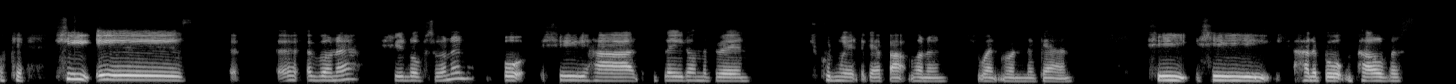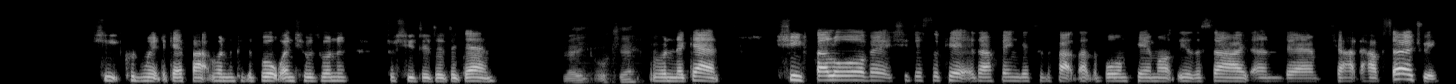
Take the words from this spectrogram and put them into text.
Okay, she is a, a runner. She loves running, but she had a bleed on the brain. She couldn't wait to get back running. She went running again. She she had a broken pelvis. She couldn't wait to get back running because it broke when she was running, so she did it again. Right. Okay. Running again. She fell over. She dislocated her finger to the fact that the bone came out the other side, and um, she had to have surgery.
